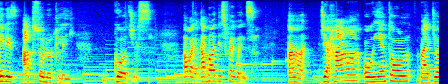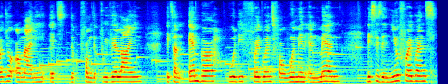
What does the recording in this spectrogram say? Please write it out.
It is absolutely gorgeous. All right about this fragrance. Uh Jahara Oriental by Giorgio Armani. It's the from the Privé line. It's an amber woody fragrance for women and men. This is a new fragrance.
